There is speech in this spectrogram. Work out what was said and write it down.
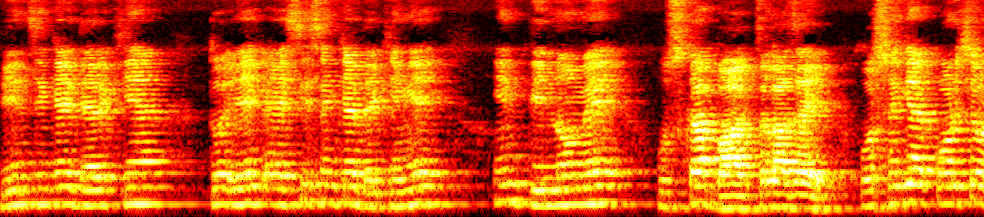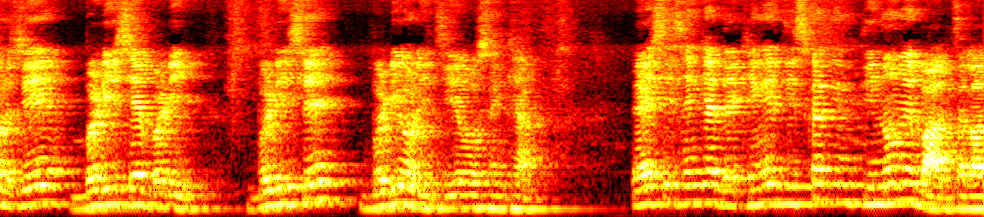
तीन संख्याएँ दे रखी हैं तो एक ऐसी संख्या देखेंगे, इन तीनों में उसका भाग चला जाए। और संख्या कौन सी होनी चाहिए? बड़ी से बड़ी। बड़ी से बड़ी होनी चाहिए वो संख्या। ऐसी संख्या देखेंगे जिसका इन तीनों में भाग चला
